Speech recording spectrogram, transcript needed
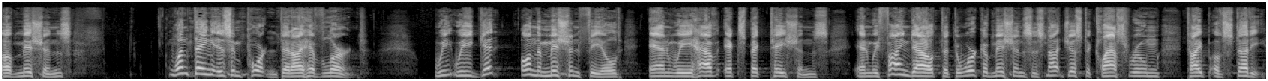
of missions. One thing is important that I have learned. We, we get on the mission field and we have expectations and we find out that the work of missions is not just a classroom type of study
